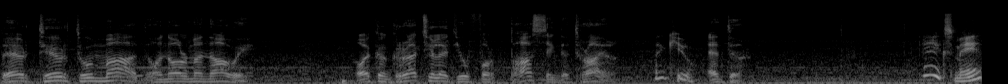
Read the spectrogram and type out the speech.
Bertir to Mad on Almanawi. I congratulate you for passing the trial. Thank you. Enter. Thanks, man.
